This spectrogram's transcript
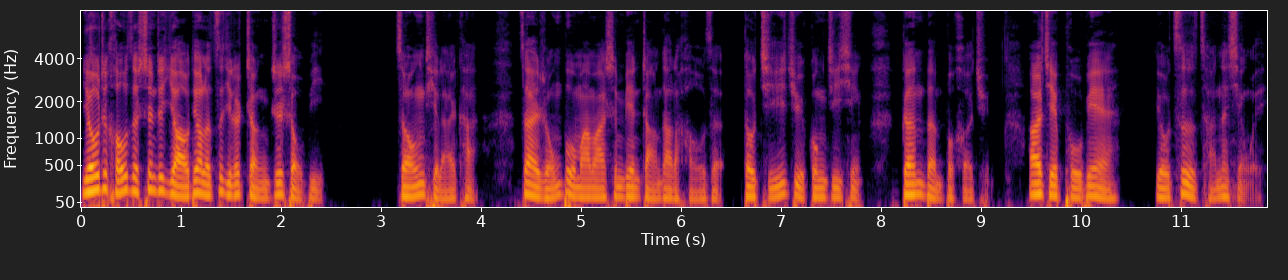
有只猴子甚至咬掉了自己的整只手臂。总体来看，在绒布妈妈身边长大的猴子都极具攻击性，根本不合群，而且普遍有自残的行为，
